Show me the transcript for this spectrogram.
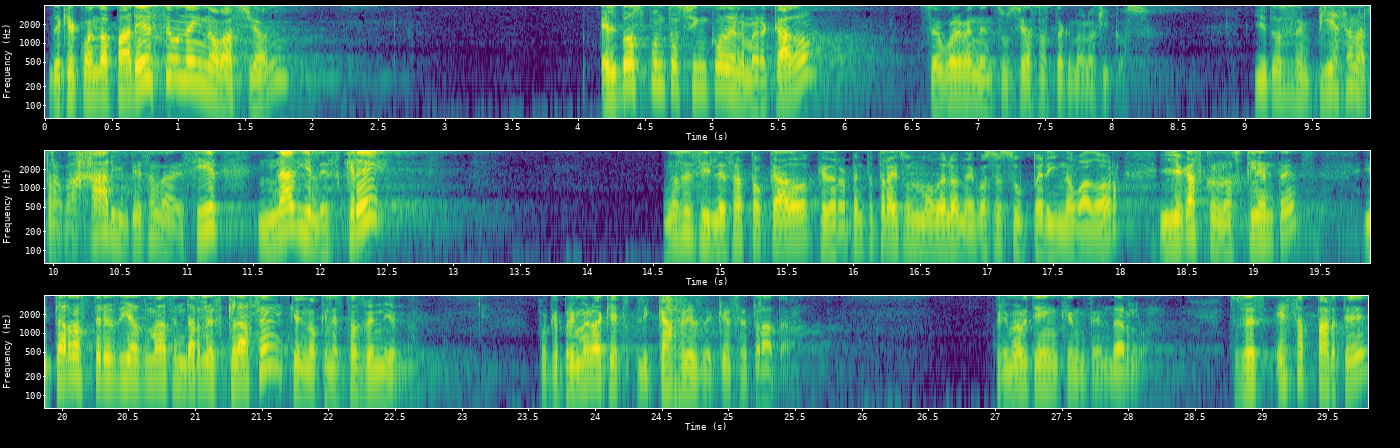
de que cuando aparece una innovación, el 2.5 del mercado se vuelven entusiastas tecnológicos. Y entonces empiezan a trabajar y empiezan a decir, nadie les cree. No sé si les ha tocado que de repente traes un modelo de negocio súper innovador y llegas con los clientes y tardas tres días más en darles clase que en lo que le estás vendiendo. Porque primero hay que explicarles de qué se trata. Primero tienen que entenderlo. Entonces, esa parte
